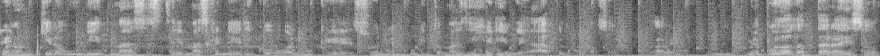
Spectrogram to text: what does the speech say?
bueno, quiero un beat más, este, más genérico o algo que suene un poquito más digerible. Ah, pues bueno, o sea, a ver, me puedo adaptar a eso.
